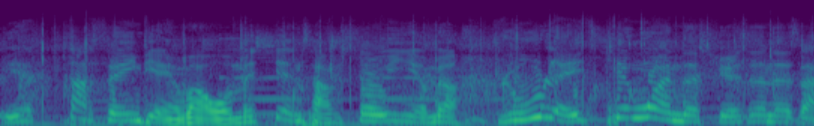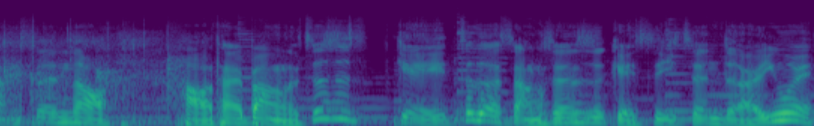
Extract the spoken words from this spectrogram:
也大声一点有没有？我们现场收音有没有如雷千万的学生的掌声哦？好，太棒了！这是给这个掌声是给自己真的啊，因为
